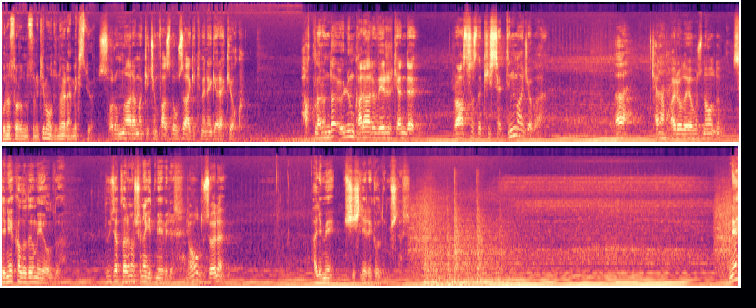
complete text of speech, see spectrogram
Bunun sorumlusunun kim olduğunu öğrenmek istiyorum. Sorumlu aramak için fazla uzağa gitmene gerek yok. Haklarında ölüm kararı verirken de rahatsızlık hissettin mi acaba? Ha, Kenan. Hayrola Yavuz ne oldu? Seni yakaladığım iyi oldu. Duyacakların hoşuna gitmeyebilir. Ne oldu söyle. Halim'i şişleyerek öldürmüşler. Ne?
